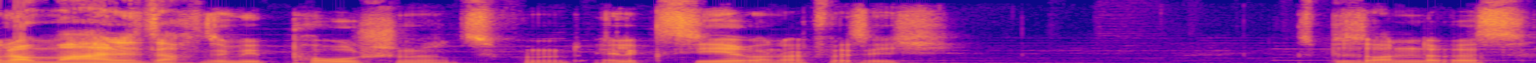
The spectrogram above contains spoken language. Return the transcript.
normale Sachen so wie Potion und, und Elixiere und was weiß ich. Was Besonderes.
